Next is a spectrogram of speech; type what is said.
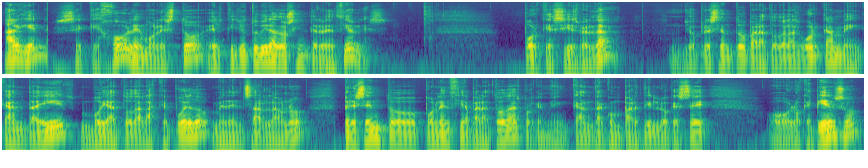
alguien se quejó, le molestó el que yo tuviera dos intervenciones. Porque si es verdad, yo presento para todas las WordCamp, me encanta ir, voy a todas las que puedo, me den charla o no, presento ponencia para todas porque me encanta compartir lo que sé o lo que pienso.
